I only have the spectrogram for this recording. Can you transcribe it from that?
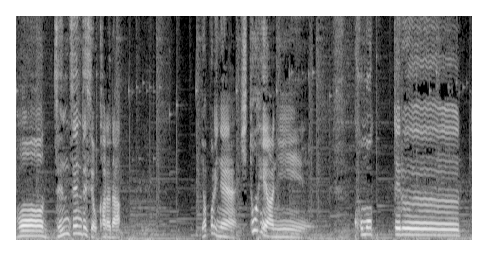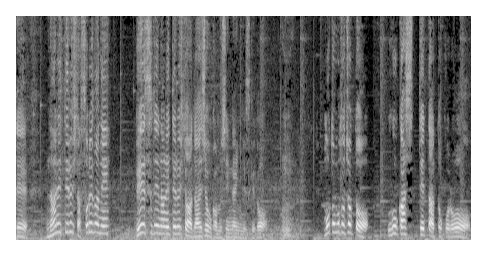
もう、全然ですよ、体。やっぱりね、一部屋に、こもってるって、慣れてる人は、それがね、ベースで慣れてる人は大丈夫かもしれないんですけど、もともとちょっと動かしてたところ、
